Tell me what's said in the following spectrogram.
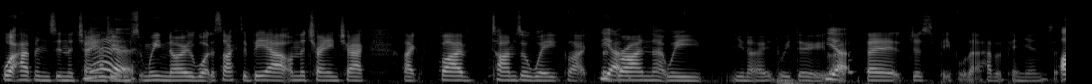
what happens in the change Yeah. rooms, and we know what it's like to be out on the training track, like five times a week, like the Yeah. grind that we, you know, we do. Like, Yeah. they're just people that have opinions. At the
